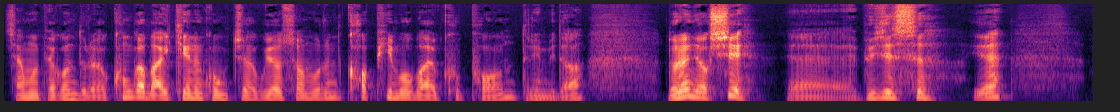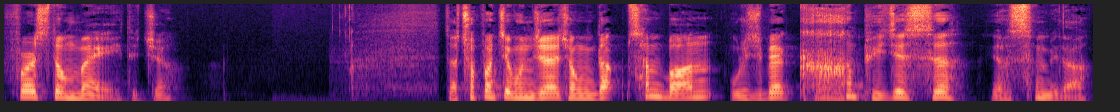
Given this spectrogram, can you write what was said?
장문 100원 들어요. 콩과 my K는 공짜고요. 선물은 커피 모바일 쿠폰 드립니다. 노래는 역시 에, 비지스의 First of May 듣죠. 자, 첫 번째 문제 정답 3번 우리 집에 큰 비지스였습니다.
